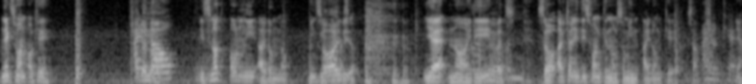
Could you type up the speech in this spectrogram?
Next one, okay. I, don't don't know. know. It's not only I don't know. Means No idea. else. Yeah, no idea, Yeah. but so actually this one can also mean I don't care. So, I don't care. yeah.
